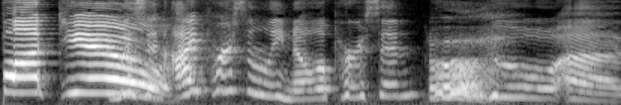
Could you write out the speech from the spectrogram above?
Fuck you. Listen, I personally know a person Ugh. who uh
